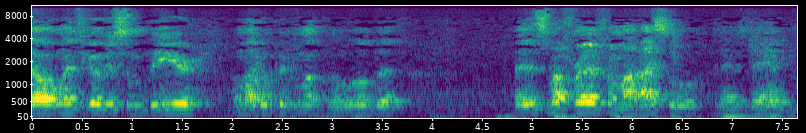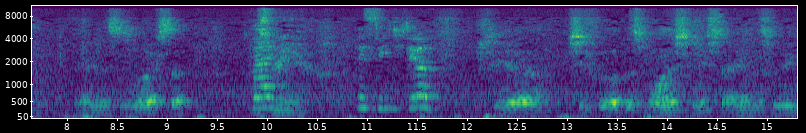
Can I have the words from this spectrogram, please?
all went to go get some beer. I might go pick them up in a little bit. Hey, this is my friend from my high school. Her name is Danny. And this is Luxa. Nice to meet you. Nice to meet you too. She uh she flew up this morning. She's gonna be staying this week.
